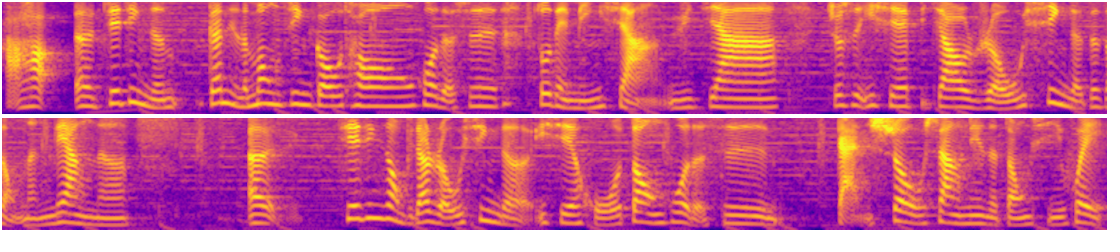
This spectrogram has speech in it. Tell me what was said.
好好，呃，接近你的，跟你的梦境沟通，或者是做点冥想、瑜伽，就是一些比较柔性的这种能量呢。呃，接近这种比较柔性的一些活动，或者是感受上面的东西，会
